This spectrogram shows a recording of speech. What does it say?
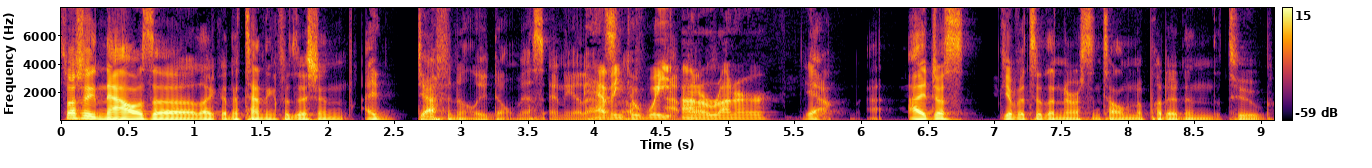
Especially now as a like an attending physician, I definitely don't miss any of that. Having to wait on a runner. Yeah. I- just give it to the nurse and tell them to put it in the tube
